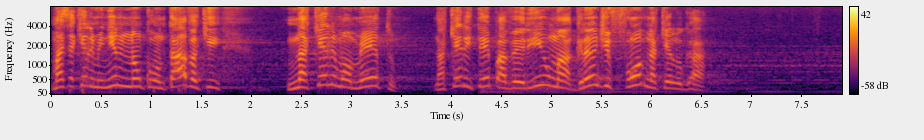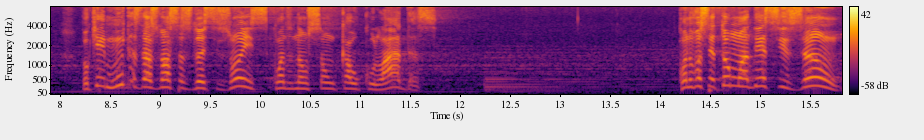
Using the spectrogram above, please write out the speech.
mas aquele menino não contava que naquele momento, naquele tempo haveria uma grande fome naquele lugar. Porque muitas das nossas decisões, quando não são calculadas, quando você toma uma decisão,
